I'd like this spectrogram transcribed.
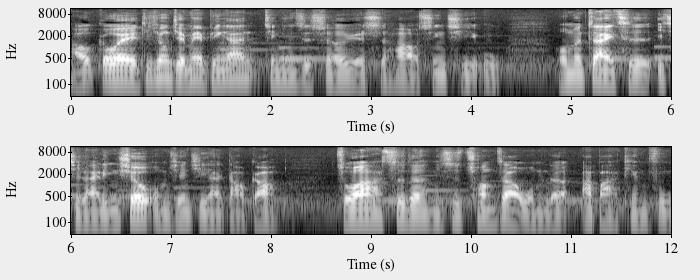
好，各位弟兄姐妹平安。今天是十二月十号，星期五。我们再一次一起来灵修。我们先一起来祷告。主啊，是的，你是创造我们的阿爸天父。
